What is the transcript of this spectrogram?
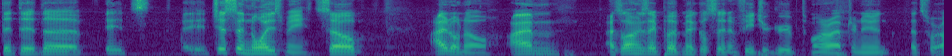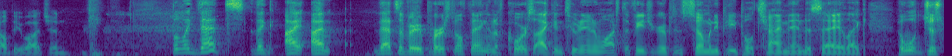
the the the it's it just annoys me. So I don't know. I'm as long as they put Mickelson in feature group tomorrow afternoon, that's where I'll be watching. But like that's like I I'm that's a very personal thing, and of course I can tune in and watch the feature groups, and so many people chime in to say like, oh, well, just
